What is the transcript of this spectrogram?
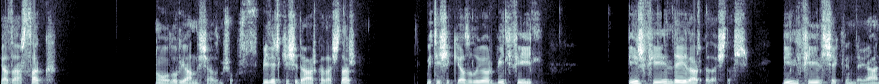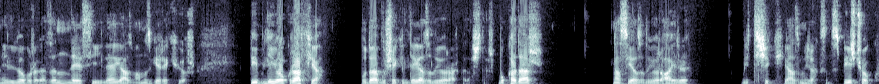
yazarsak ne olur? Yanlış yazmış oluruz. Bilir kişi de arkadaşlar bitişik yazılıyor. Bil fiil. Bir fiil değil arkadaşlar. Bil fiil şeklinde yani Lüleburgaz'ın L'si ile yazmamız gerekiyor. Bibliografya. Bu da bu şekilde yazılıyor arkadaşlar. Bu kadar nasıl yazılıyor ayrı bitişik yazmayacaksınız. Birçok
